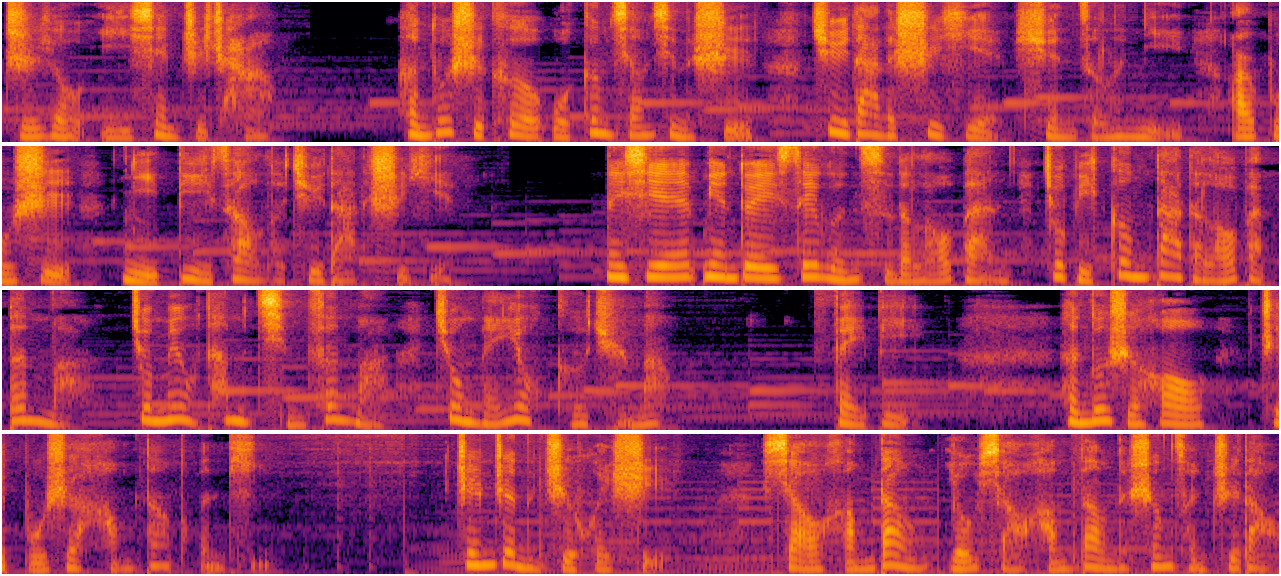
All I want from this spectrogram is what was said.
只有一线之差。很多时刻，我更相信的是，巨大的事业选择了你，而不是你缔造了巨大的事业。那些面对 C 轮死的老板，就比更大的老板笨吗？就没有他们勤奋吗？就没有格局吗？废币。很多时候，这不是行当的问题。真正的智慧是，小行当有小行当的生存之道，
